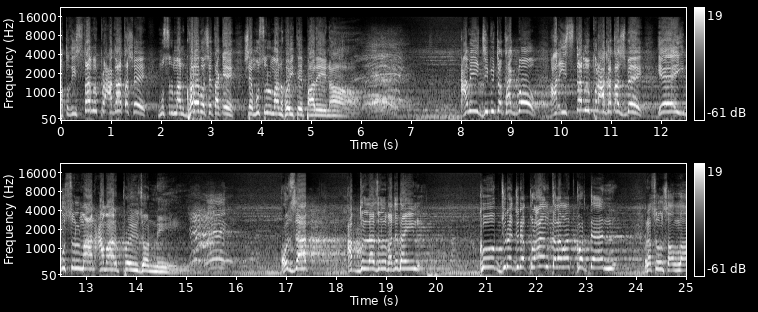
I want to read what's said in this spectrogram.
অথচ ইসলামের উপরে আঘাত আসে মুসলমান ঘরে বসে থাকে সে মুসলমান হইতে পারে না। আমি জীবিত থাকব আর ইসলামের উপর আঘাত আসবে। এই মুসলমান আমার প্রয়োজন নেই। আবদুল্লাহ বাজেদাইন খুব জুড়ে জুড়ে কোরআন তালামাত করতেন। রাসুল সাল্লাহ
